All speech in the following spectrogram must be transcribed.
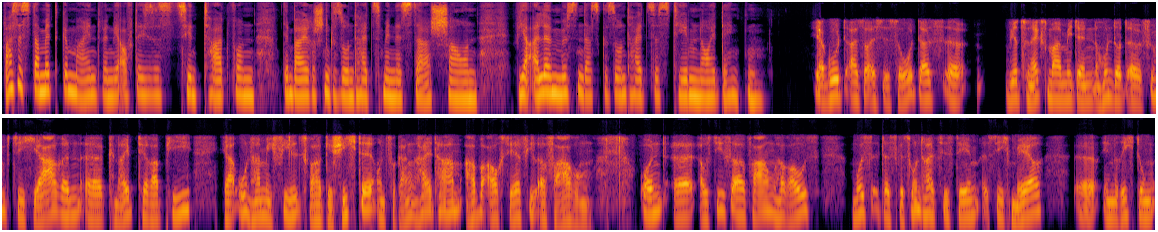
Was ist damit gemeint, wenn wir auf dieses Zitat von dem bayerischen Gesundheitsminister schauen? Wir alle müssen das Gesundheitssystem neu denken. Ja gut, also es ist so, dass äh, wir zunächst mal mit den 150 Jahren äh, Kneipptherapie ja unheimlich viel zwar Geschichte und Vergangenheit haben, aber auch sehr viel Erfahrung. Und äh, aus dieser Erfahrung heraus muss das Gesundheitssystem sich mehr äh, in Richtung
